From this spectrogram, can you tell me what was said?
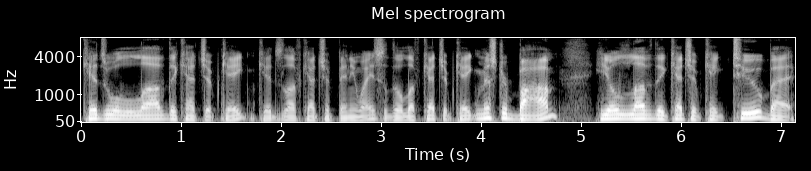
Kids will love the ketchup cake. Kids love ketchup anyway, so they'll love ketchup cake. Mr. Bob, he'll love the ketchup cake too, but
